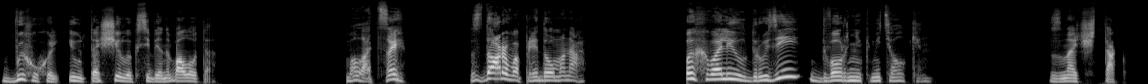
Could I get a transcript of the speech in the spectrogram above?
выхухоль и утащила к себе на болото. «Молодцы! Здорово придумано!» Похвалил друзей дворник Метелкин. «Значит так,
